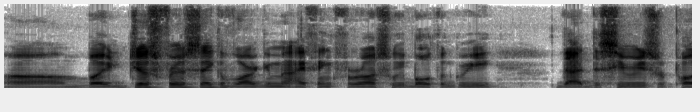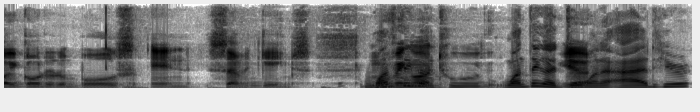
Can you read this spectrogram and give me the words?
Um, but just for the sake of argument, I think for us, we both agree that the series would probably go to the Bulls in seven games. One Moving on I- to One thing I do Yeah. want to add here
